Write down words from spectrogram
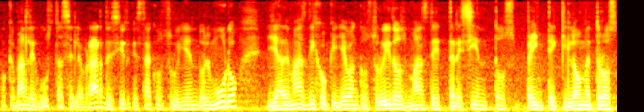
lo que más le gusta celebrar, decir que está construyendo el muro y además dijo que llevan construidos más de 320 kilómetros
